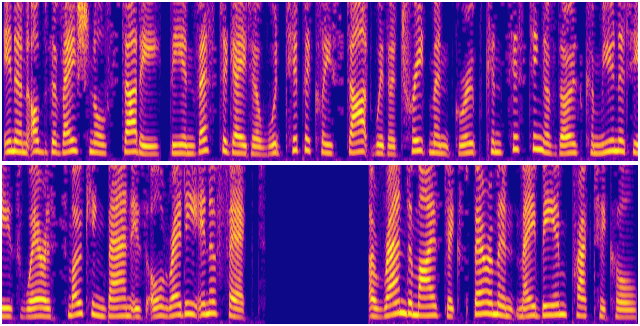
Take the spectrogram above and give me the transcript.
In an observational study, the investigator would typically start with a treatment group consisting of those communities where a smoking ban is already in effect. A randomized experiment may be impractical.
